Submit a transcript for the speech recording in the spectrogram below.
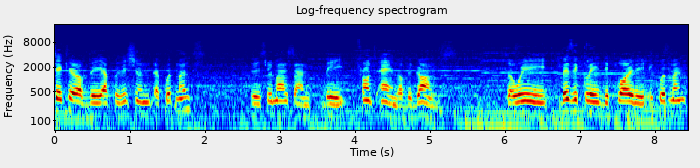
take care of the acquisition equipment, the streamers, and the front end of the guns. So we basically deploy the equipment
